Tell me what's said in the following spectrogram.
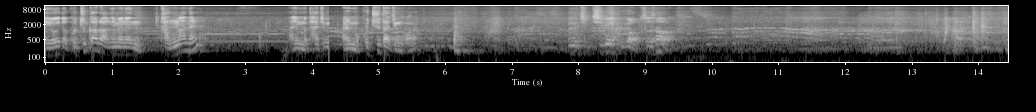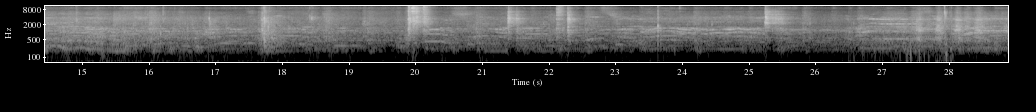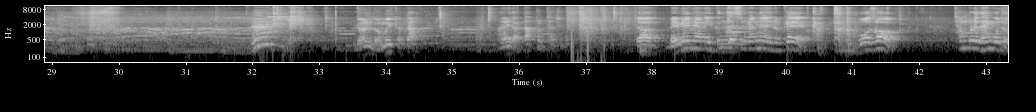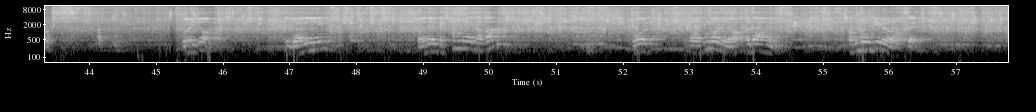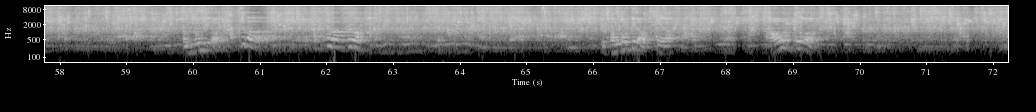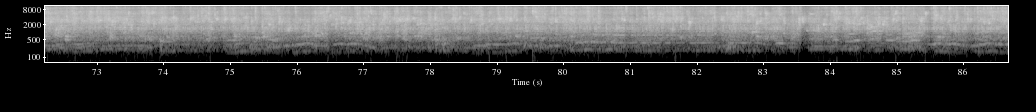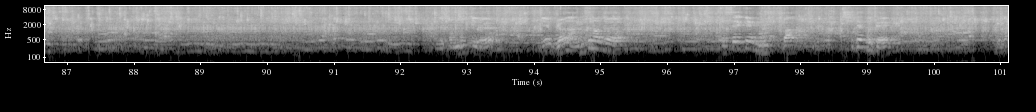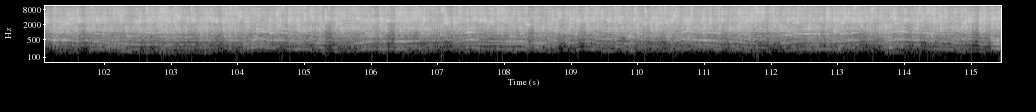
아, 여기다 고춧가루 아니면은 간마늘? 아니면 뭐 다진 아니면 뭐 고추 다진 거나? 지금 집에 그게 없어서 면이 너무 익혔다. 아니다, 딱 좋다 지금. 자, 메밀면이 끝났으면은 이렇게 부어서 찬물에다 헹궈줘. 보이죠? 이 면이 면을 이렇게 찬물에다가 부어서 헹궈줘요. 그 다음 전분기를 없애. 전분기를 없애. 아 뜨거. 아 뜨거 뜨거. 이 전분기를 없애요. 아우 뜨거. 이제 전분기를 얘 면 안 끊어져요. 세게 무- 막 치대도 돼.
